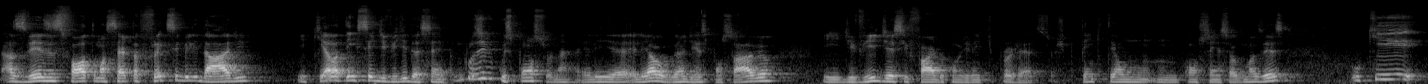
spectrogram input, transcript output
às vezes falta uma certa flexibilidade e que ela tem que ser dividida sempre, inclusive com o sponsor, né? Ele é, ele é o grande responsável e divide esse fardo com o gerente de projetos. Acho que tem que ter um, um consenso algumas vezes, o que,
